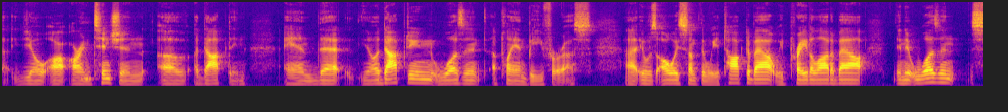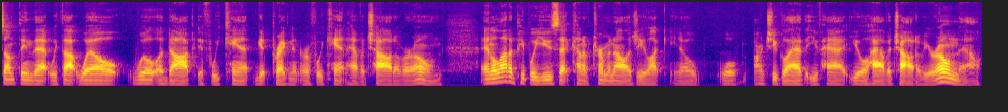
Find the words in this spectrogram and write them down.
uh, you know our, our, intention of adopting and that you know adopting wasn't a plan b for us. Uh, it was always something we had talked about we prayed a lot about and it wasn't something that we thought well we'll adopt if we can't get pregnant or if we can't have a child of our own. And a lot of people use that kind of terminology like you know well aren't you glad that you've had you'll have a child of your own now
